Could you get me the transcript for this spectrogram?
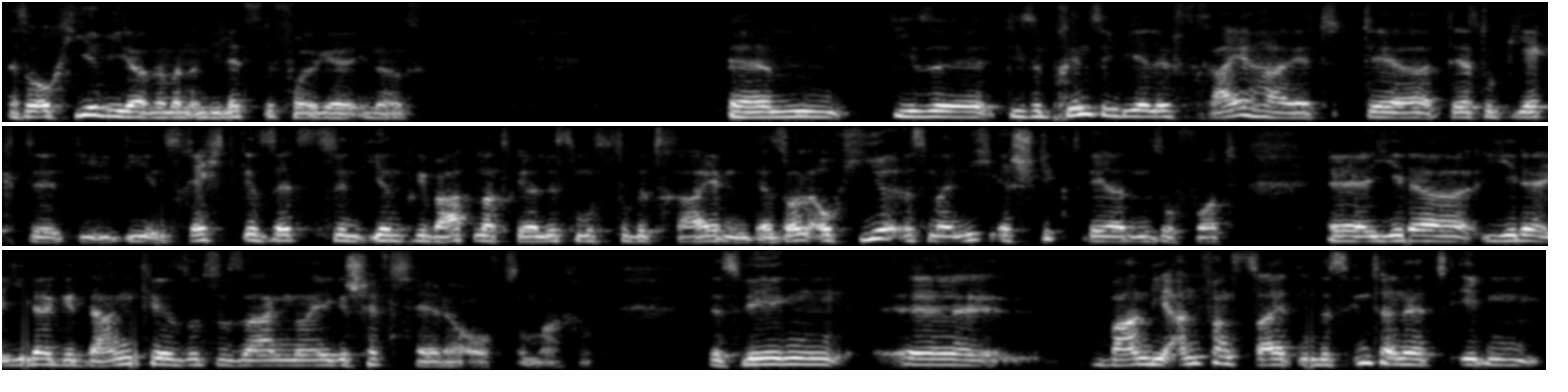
Also auch hier wieder, wenn man an die letzte Folge erinnert. Ähm, diese, diese prinzipielle Freiheit der, der Subjekte, die, die ins Recht gesetzt sind, ihren Privatmaterialismus zu betreiben, der soll auch hier erstmal nicht erstickt werden sofort. Äh, jeder, jeder, jeder Gedanke sozusagen neue Geschäftsfelder aufzumachen. Deswegen äh, waren die Anfangszeiten des Internets eben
